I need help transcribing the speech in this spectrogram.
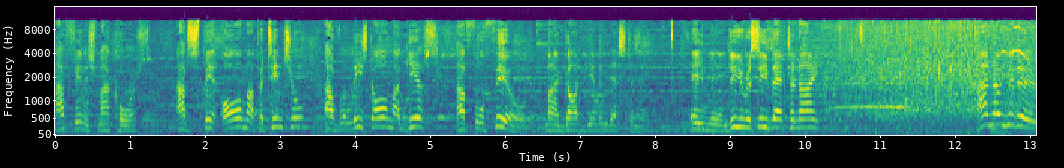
I've finished my course. I've spent all my potential. I've released all my gifts. I've fulfilled my God-given destiny. Amen. Do you receive that tonight? I know you do.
